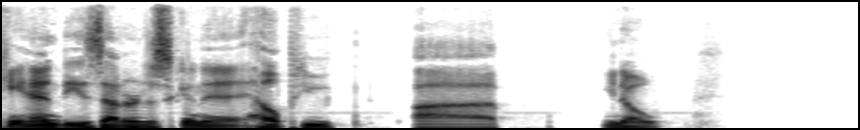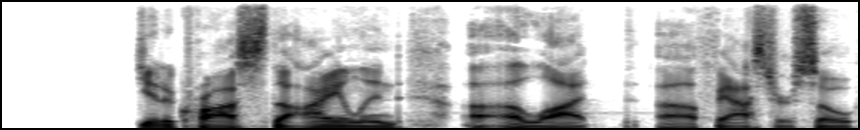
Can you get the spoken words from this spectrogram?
candies that are just going to help you, uh, you know, get across the island uh, a lot uh, faster. So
